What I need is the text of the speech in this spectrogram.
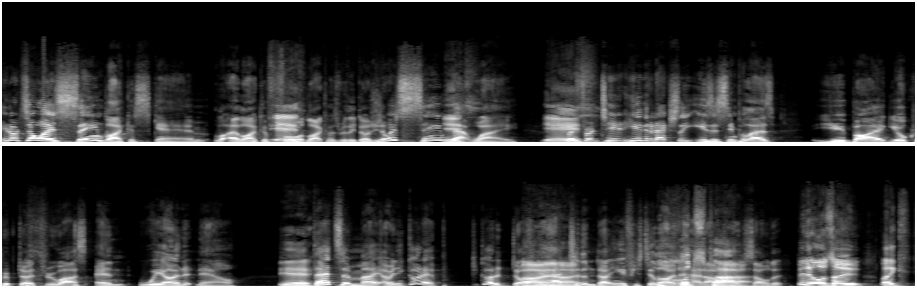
you know, it's always seemed like a scam, uh, like a Yeah. fraud, like it was really dodgy. It always seemed Yes. that way. Yes. But for to hear that it actually is as simple as you buy your crypto through us and we own it now, Yeah. that's amazing. I mean, you got to you got to I your hat know. to them, don't you? If you still own it, hat after they've sold it. But also, like,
